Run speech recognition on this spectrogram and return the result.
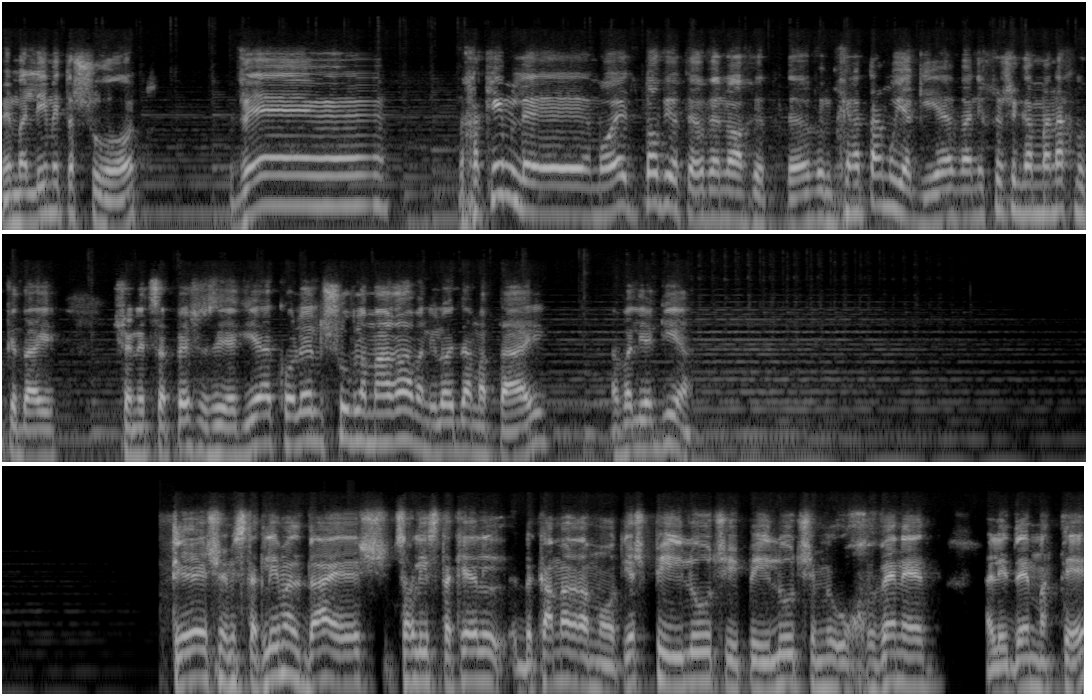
ממלאים את השורות, ומחכים למועד טוב יותר ונוח יותר, ומבחינתם הוא יגיע, ואני חושב שגם אנחנו כדאי שנצפה שזה יגיע, כולל שוב למערב, אני לא יודע מתי, אבל יגיע. תראה, כשמסתכלים על דאעש, צריך להסתכל בכמה רמות. יש פעילות שהיא פעילות שמאוכוונת על ידי מטה,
